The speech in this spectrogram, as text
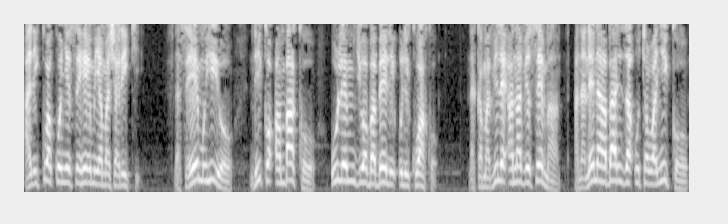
alikuwa kwenye sehemu ya mashariki. Na sehemu hiyo ndiko ambako ule mji wa babeli ulikuwako. Na kama vile anavyosema ananena habari za utawanyiko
